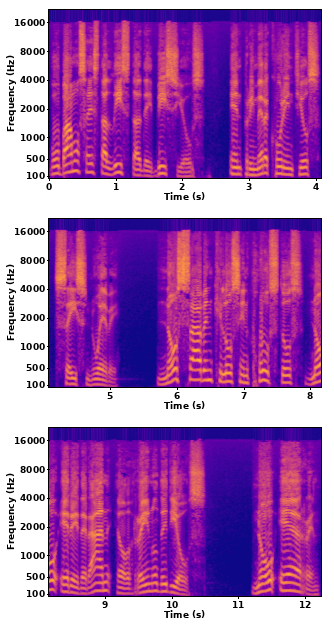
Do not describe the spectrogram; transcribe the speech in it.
volvamos a esta lista de vicios en 1 Corintios 6, 9. No saben que los injustos no heredarán el reino de Dios. No erren,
